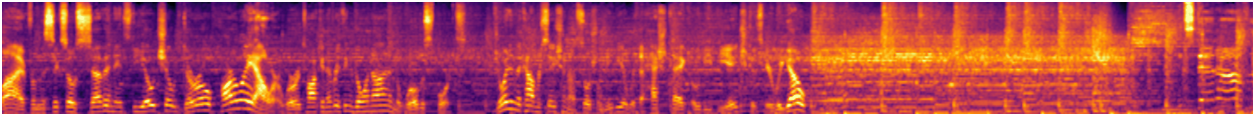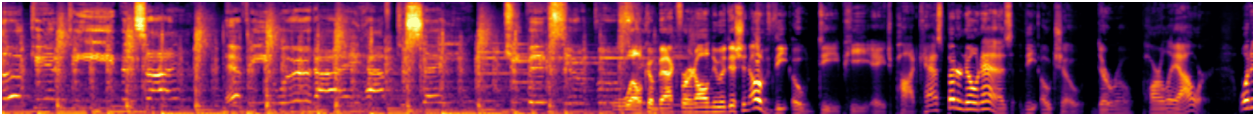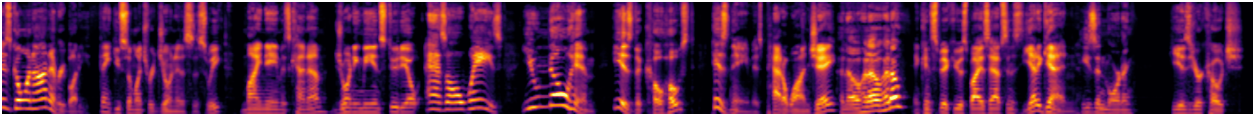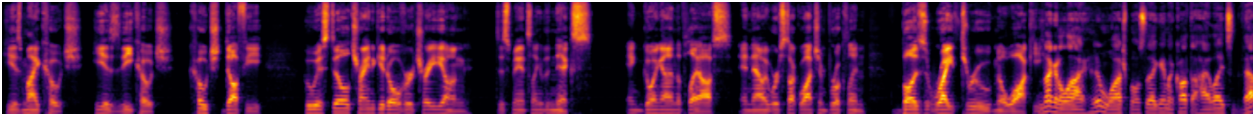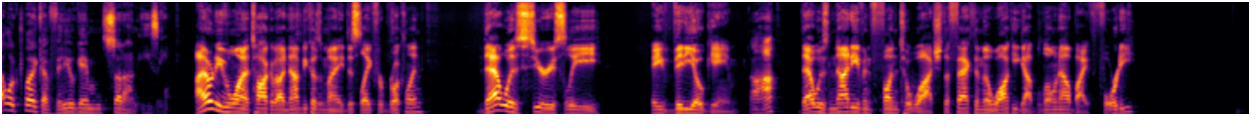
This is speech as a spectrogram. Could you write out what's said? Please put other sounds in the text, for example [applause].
Live from the 607, it's the Ocho Duro Parlay Hour, where we're talking everything going on in the world of sports. Join in the conversation on social media with the hashtag ODPH, because here we go. Welcome back for an all new edition of the ODPH podcast, better known as the Ocho Duro Parlay Hour. What is going on, everybody? Thank you so much for joining us this week. My name is Ken M. Joining me in studio, as always, you know him. He is the co host. His name is Padawan J. Hello, hello, hello. And conspicuous by his absence yet again, He's in mourning. he is your coach. He is my coach. He is the coach, Coach Duffy, who is still trying to get over Trae Young dismantling the Knicks and going on in the playoffs. And now we're stuck watching Brooklyn buzz right through Milwaukee. I'm not gonna lie, I didn't watch most of that game. I caught the highlights. That looked like a video game set on easy. I don't even want to talk about it, not because of my dislike for Brooklyn. That was seriously a video game. Uh huh. That was not even fun to watch. The fact that Milwaukee got blown out by 40.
